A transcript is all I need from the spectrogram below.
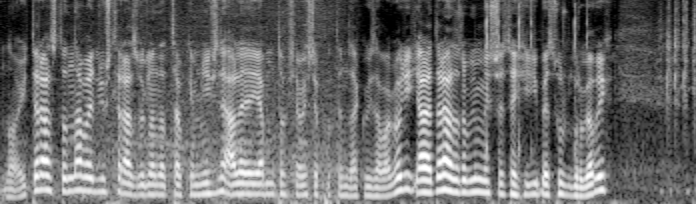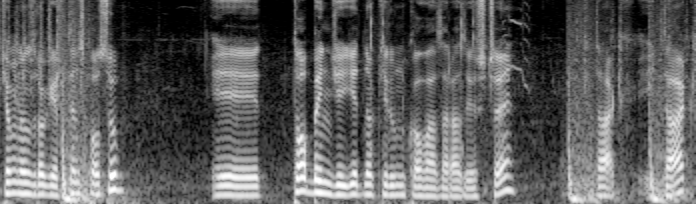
No i teraz to nawet już teraz wygląda całkiem nieźle, ale ja bym to chciał jeszcze potem jakoś załagodzić, ale teraz zrobimy jeszcze tę siedzibę służb drogowych, ciągnąc drogę w ten sposób. Yy, to będzie jednokierunkowa zaraz jeszcze. Tak i tak.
